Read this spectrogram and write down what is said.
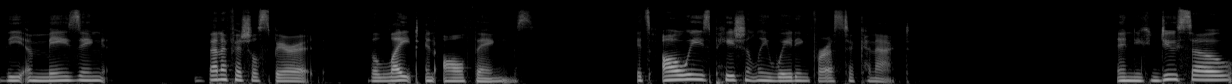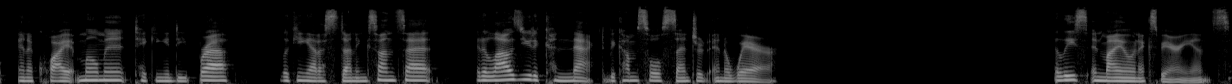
the amazing, beneficial spirit the light in all things. It's always patiently waiting for us to connect. And you can do so in a quiet moment, taking a deep breath, looking at a stunning sunset. It allows you to connect, become soul centered and aware. At least in my own experience,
